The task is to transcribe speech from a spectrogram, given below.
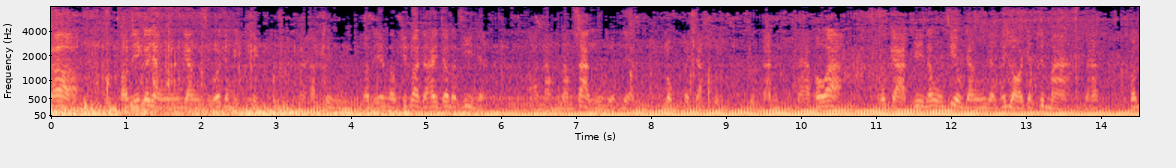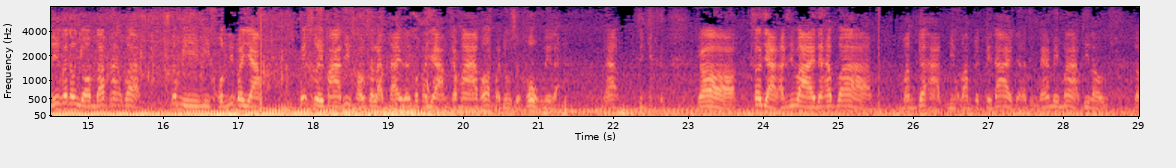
ก็ตอนนี้ก็ยังยังถือว่าจะมีกลิ่นนะครับซึ่งตอนนี้เราคิดว่าจะให้เจ้าหน้าที่เนี่ยนำนำซากงูเหลือมเนี่ยหลบไปจาก ขึ้นมานะครับ ตอนนี้ก็ต้องยอมรับฮะว่า ก็มีมีคนที่พยายามไม่เคยมาที่เขาสลัดใดเลยก็พยายามจะมาเพราะมาดูเสือโคร่งนี่แหละนะครับก็ก็อยากอธิบายนะครับว่ามันก็อาจมีความเป็นไปได้นะครับถึงแม้ไม่มากที่เราเรา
